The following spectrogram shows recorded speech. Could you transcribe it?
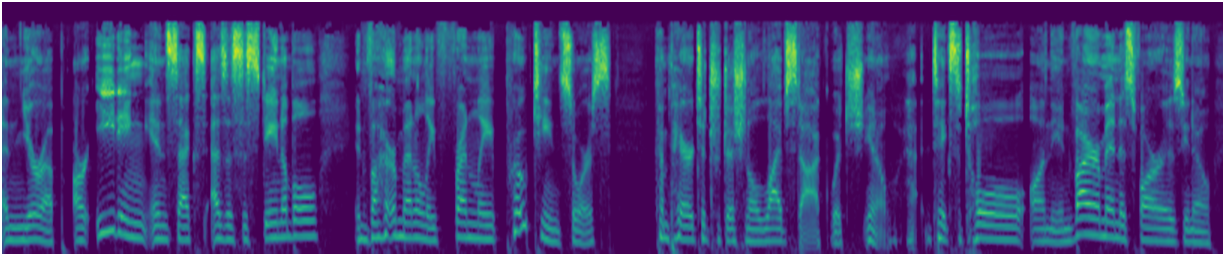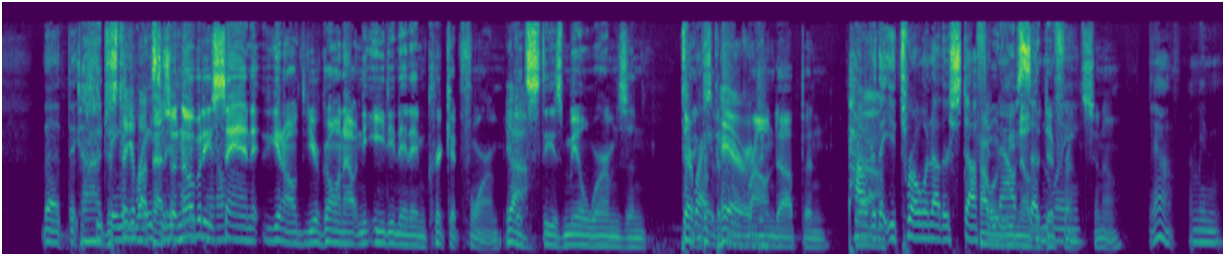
in europe are eating insects as a sustainable environmentally friendly protein source compared to traditional livestock which you know takes a toll on the environment as far as you know the, the God, just think about that. So nobody's saying you know you're going out and eating it in cricket form. Yeah. it's these mealworms and They're things that have been prepared. ground up. And powder Yeah. that you throw in other stuff how and would now we know suddenly the difference? You know. Yeah, I mean,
